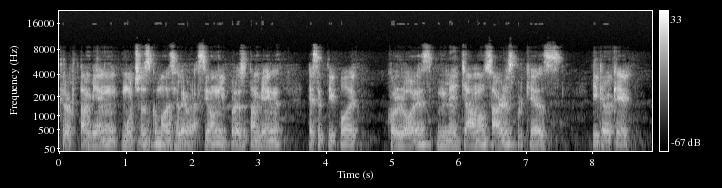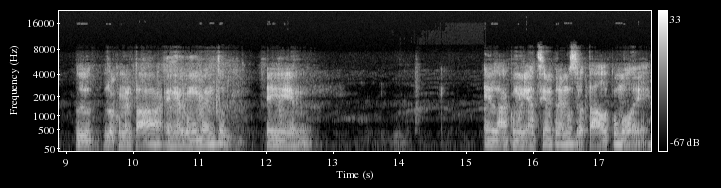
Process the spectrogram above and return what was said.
creo que también mucho es como de celebración y por eso también ese tipo de colores me llama a usarlos porque es, y creo que lo comentaba en algún momento, em, en la comunidad siempre hemos tratado como de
